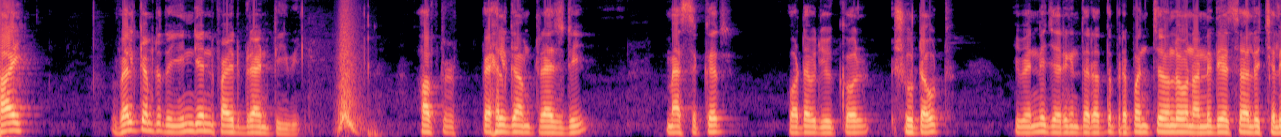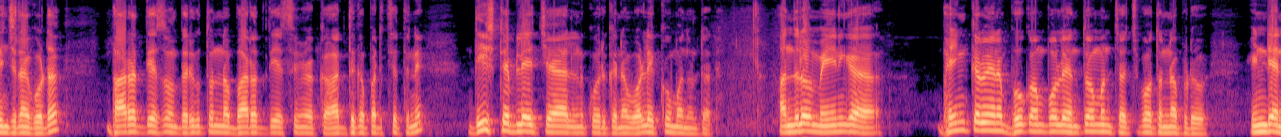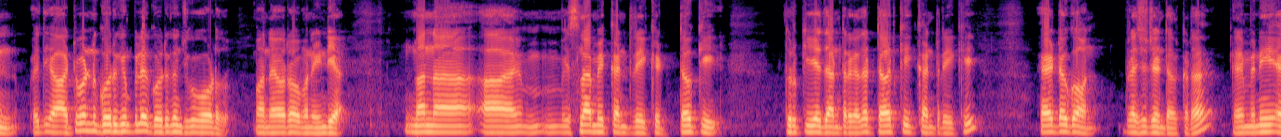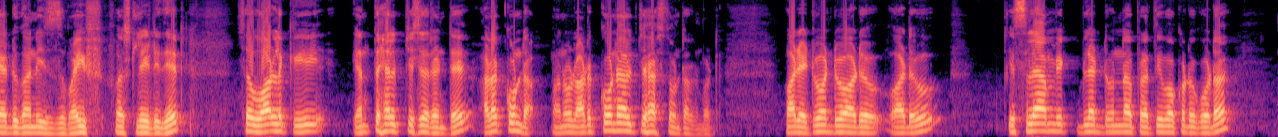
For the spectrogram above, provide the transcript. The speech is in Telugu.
Hi welcome to the Indian fire brand TV after Pahalgam tragedy massacre whatever you call shootout ఇవన్నీ జరిగిన తర్వాత ప్రపంచంలో ఉన్న అన్ని దేశాలు చలించినా కూడా భారతదేశం పెరుగుతున్న భారతదేశం యొక్క ఆర్థిక పరిస్థితిని డీస్టెబిలైజ్ చేయాలని కోరుకునే వాళ్ళు ఎక్కువ మంది ఉంటారు. అందులో మెయిన్గా భయంకరమైన భూకంపంలో ఎంతోమంది చచ్చిపోతున్నప్పుడు ఇండియన్ అది అటువంటి గొరిగింపులే గొరిగించుకోకూడదు. మన ఎవరో మన ఇండియా మన ఇస్లామిక్ కంట్రీకి టర్కీ తుర్కీ ఏది అంటారు కదా టర్కీ కంట్రీకి ఎర్డోగాన్ ప్రెసిడెంట్ అక్కడ. Emine Erdogan is wife first lady there. So వాళ్ళకి ఎంత హెల్ప్ చేశారంటే అడగకుండా మన వాళ్ళు అడగకుండా హెల్ప్ చేస్తూ ఉంటారు అనమాట వాడు ఎటువంటి వాడు వాడు ఇస్లామిక్ బ్లడ్ ఉన్న ప్రతి ఒక్కడు కూడా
